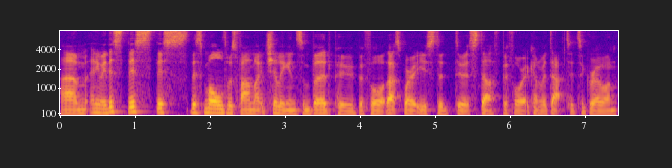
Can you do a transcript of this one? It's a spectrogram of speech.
Um, anyway, this this this this mold was found like chilling in some bird poo before. That's where it used to do its stuff before it kind of adapted to grow on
